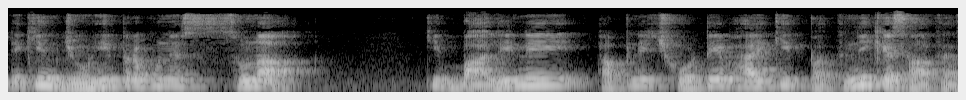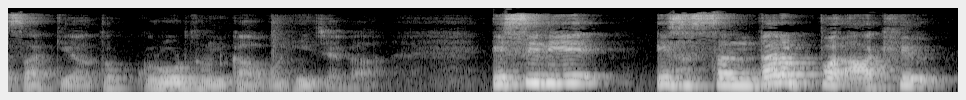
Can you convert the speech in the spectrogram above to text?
लेकिन जो ही प्रभु ने सुना कि बाली ने अपने छोटे भाई की पत्नी के साथ ऐसा किया तो क्रोध उनका वहीं जगा। इसीलिए इस संदर्भ पर आखिर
